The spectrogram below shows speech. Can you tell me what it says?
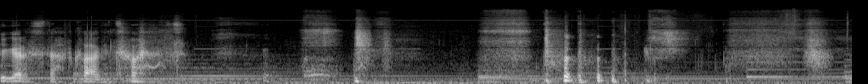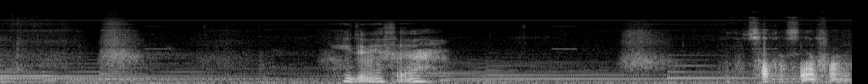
You gotta stop clogging toilets. you do me a favor. Check and see for me.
